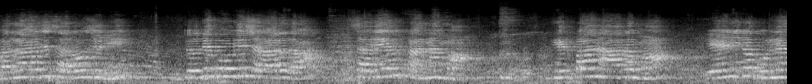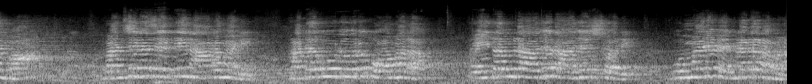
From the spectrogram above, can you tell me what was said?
Valladi Sarojini Tudipudi Sharada Sariyam Kannamma Kirpa Nagamma Enika Bullemma Manchinasetti Nagamani Addagudur Komala. Raju Rajeshwari Gummadi Venkataramana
